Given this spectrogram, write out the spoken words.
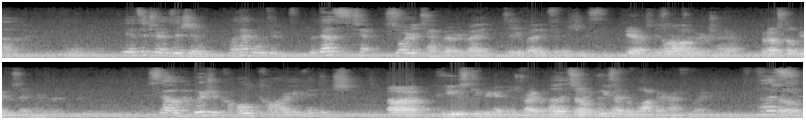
Oh. Yeah, it's a transition. What happened with your, but that's sort of temporary, right? Till your buddy finishes. Yeah, it's In of longer term. But I'll still be in the same neighborhood. So, where's your old car, your vintage? Uh, he's keeping it in his driveway. Oh, that's So right, he's okay. like a block and a half away. Oh, that's, So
